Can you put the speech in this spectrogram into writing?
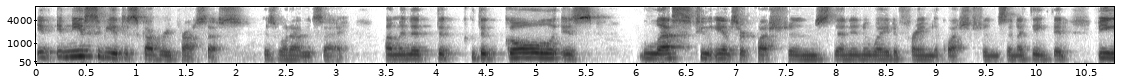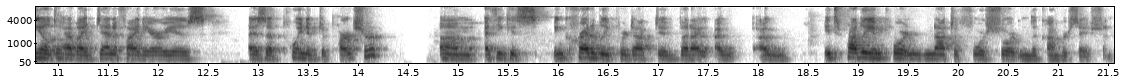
it, it, needs to be a discovery process is what I would say. Um, and that the, the goal is less to answer questions than in a way to frame the questions. And I think that being able to have identified areas as a point of departure, um, I think is incredibly productive, but I, I, I, it's probably important not to foreshorten the conversation.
